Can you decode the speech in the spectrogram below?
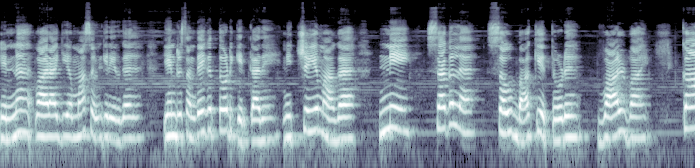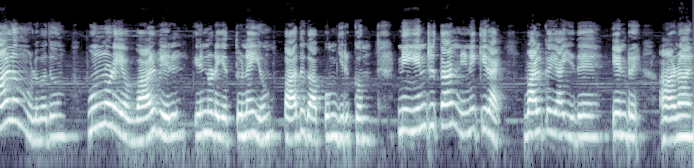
என்ன வாராகியம்மா சொல்கிறீர்கள் என்று சந்தேகத்தோடு கேட்காதே. நிச்சயமாக நீ சகல சௌபாக்கியத்தோடு வாழ்வாய். காலம் முழுவதும் உன்னுடைய வாழ்வில் என்னுடைய துணையும் பாதுகாப்பும் இருக்கும். நீ இன்று தான் நினைக்கிறாய் வாழ்க்கையா இது என்று. ஆனால்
